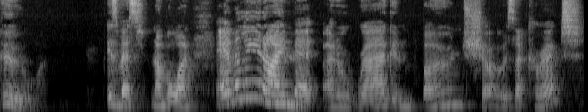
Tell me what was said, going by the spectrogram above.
who is best number one. Emily and I met at a rag and bone show. Is that correct?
